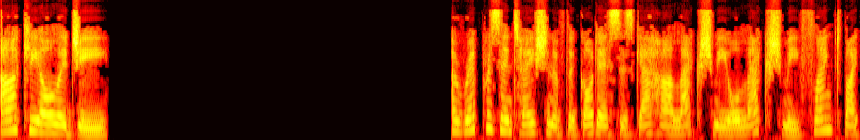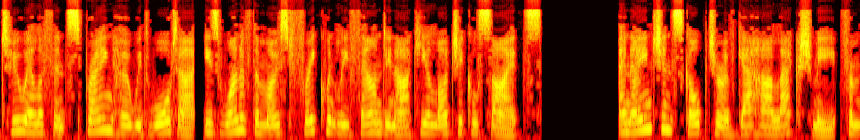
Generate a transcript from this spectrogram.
Archaeology A representation of the goddess as Gaja Lakshmi or Lakshmi flanked by two elephants spraying her with water, is one of the most frequently found in archaeological sites. An ancient sculpture of Gaja Lakshmi from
